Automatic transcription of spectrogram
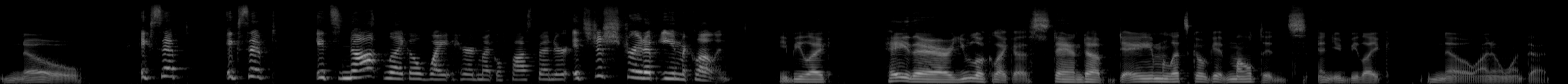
"No." Except, except, it's not like a white-haired Michael Fassbender. It's just straight up Ian McKellen. He'd be like, "Hey there, you look like a stand-up dame. Let's go get malteds." And you'd be like, "No, I don't want that."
